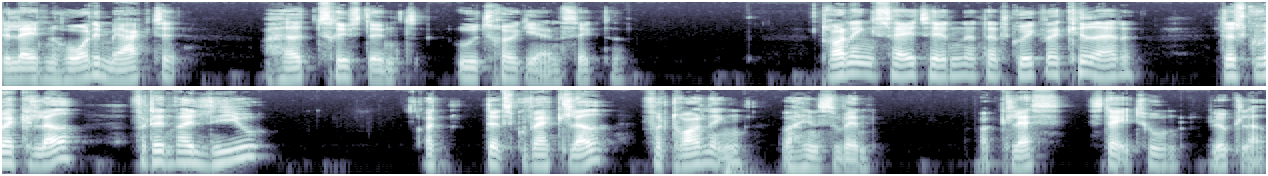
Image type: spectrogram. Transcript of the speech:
Det lagde den hurtigt mærke til, og havde et trist udtryk i ansigtet. Dronningen sagde til den, at den skulle ikke være ked af det. Den skulle være glad, for den var i live. Og den skulle være glad, for dronningen var hendes ven. Og glasstatuen blev glad.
